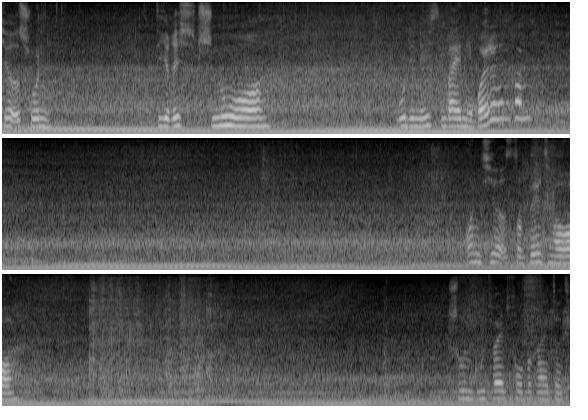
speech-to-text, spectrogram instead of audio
Hier ist schon die Richtschnur, wo die nächsten beiden Gebäude hinkommen. Und hier ist der Bildhauer. Schon gut weit vorbereitet.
